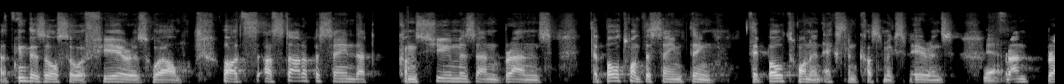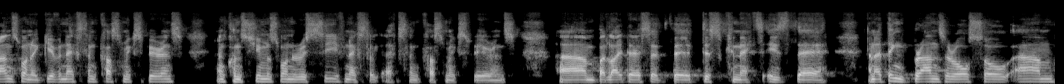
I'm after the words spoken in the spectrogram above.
I think there's also a fear as well. Well, I'll start up by saying that consumers and brands, they both want the same thing. They both want an excellent customer experience. Yeah. Brand, brands want to give an excellent customer experience, and consumers want to receive an excellent, excellent customer experience. Um, but like I said, the disconnect is there, and I think brands are also um,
